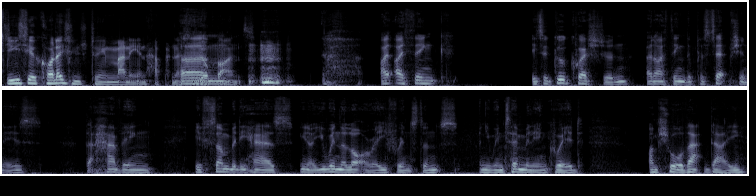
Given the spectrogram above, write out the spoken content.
Do you see a correlation between money and happiness with your Um, clients? I, I think it's a good question, and I think the perception is that having, if somebody has, you know, you win the lottery, for instance, and you win 10 million quid, I'm sure that day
